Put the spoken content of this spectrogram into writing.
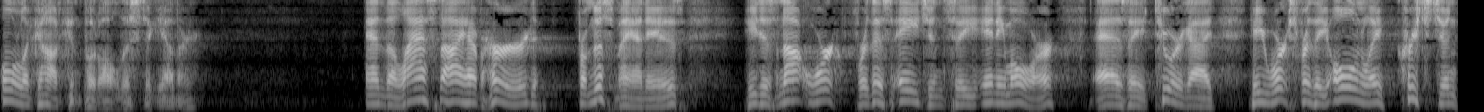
Only God can put all this together. And the last I have heard from this man is he does not work for this agency anymore as a tour guide. He works for the only Christian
